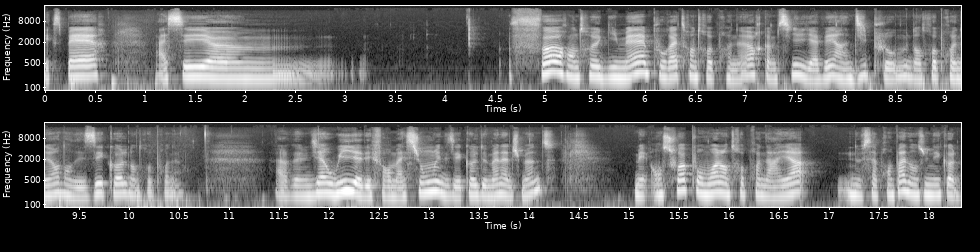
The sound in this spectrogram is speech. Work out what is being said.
experts, assez euh, forts entre guillemets pour être entrepreneur, comme s'il y avait un diplôme d'entrepreneur dans des écoles d'entrepreneurs. Alors vous allez me dire oui, il y a des formations et des écoles de management, mais en soi, pour moi, l'entrepreneuriat ne s'apprend pas dans une école.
